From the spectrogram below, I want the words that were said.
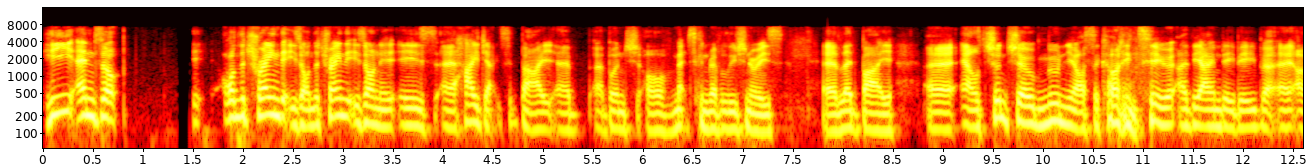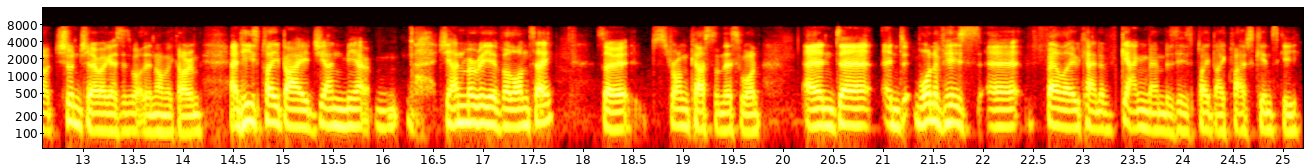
he ends up on the train that he's on. The train that he's on is uh, hijacked by a, a bunch of Mexican revolutionaries uh, led by uh, El Chuncho Munoz, according to uh, the IMDb, but uh, oh, Chuncho, I guess is what they normally call him, and he's played by Gian, Gian Maria Volonte. So strong cast on this one. And uh, and one of his uh, fellow kind of gang members is played by Klaus Kinski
